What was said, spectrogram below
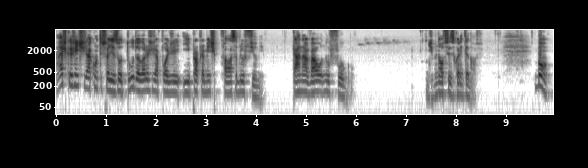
acho que a gente já contextualizou tudo, agora a gente já pode ir propriamente falar sobre o filme. Carnaval no Fogo, de 1949. Bom,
